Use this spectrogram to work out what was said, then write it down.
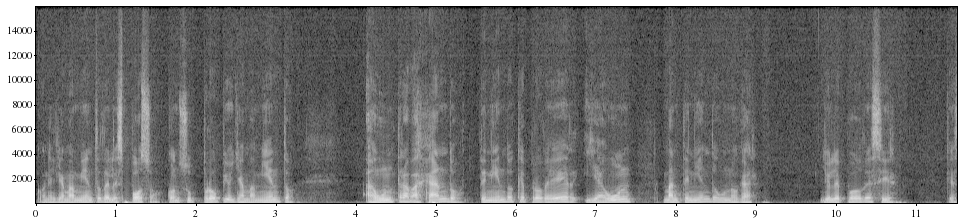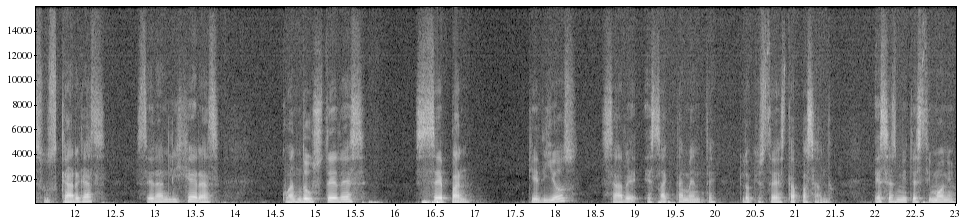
con el llamamiento del esposo, con su propio llamamiento, aún trabajando, teniendo que proveer y aún manteniendo un hogar. Yo le puedo decir que sus cargas serán ligeras cuando ustedes sepan que Dios sabe exactamente lo que usted está pasando. Ese es mi testimonio.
